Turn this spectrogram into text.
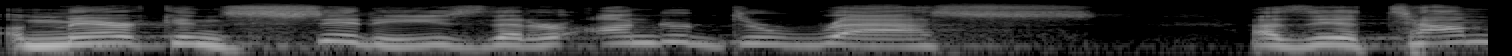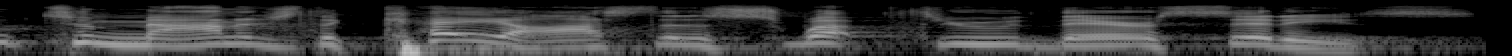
American cities that are under duress as they attempt to manage the chaos that has swept through their cities.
